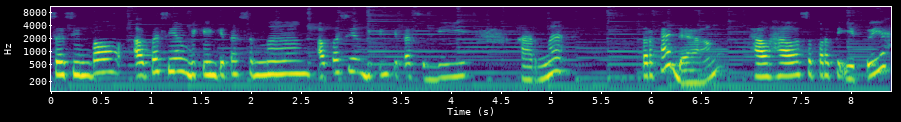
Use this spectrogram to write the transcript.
sesimpel apa sih yang bikin kita senang, apa sih yang bikin kita sedih, karena terkadang hal-hal seperti itu ya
